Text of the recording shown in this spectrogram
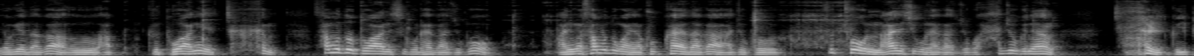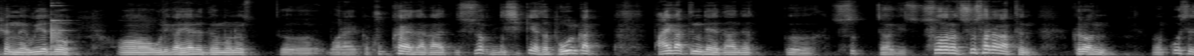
여기에다가 그앞그 도안이 참 사무도 도안식으로 해가지고 아니면 사무도가 아니라 국화에다가 아주 그 수초 난식으로 해가지고 아주 그냥 잘 그 입혔네. 위에도 어 우리가 예를 들면은 그 뭐랄까 국화에다가 수석 쉽게 해서 돌 같, 바위 같은 데다 이제 그수 저기 수선화 수선화 같은 그런 어, 꽃을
